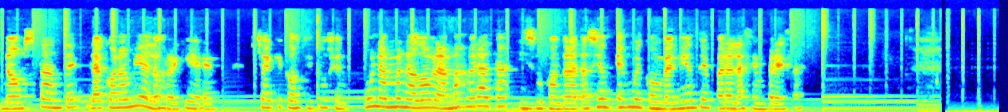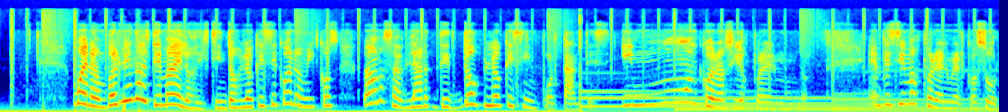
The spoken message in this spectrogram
No obstante, la economía los requiere, ya que constituyen una mano de obra más barata y su contratación es muy conveniente para las empresas. Bueno, volviendo al tema de los distintos bloques económicos, vamos a hablar de dos bloques importantes y muy conocidos por el mundo. Empecemos por el Mercosur.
